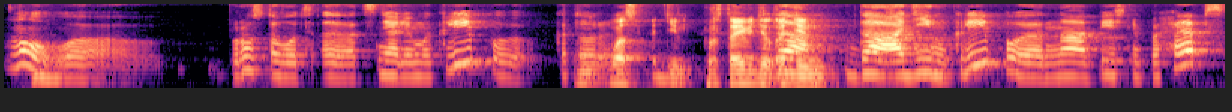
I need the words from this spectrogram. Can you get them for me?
Ну, э, просто вот отсняли мы клип, который... У вас один. Просто я видел да, один. Да, один клип на песню Perhaps,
